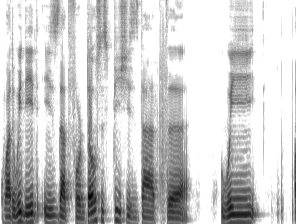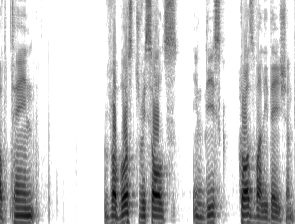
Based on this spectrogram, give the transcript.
what we did is that for those species that uh, we obtain robust results in this cross-validation,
